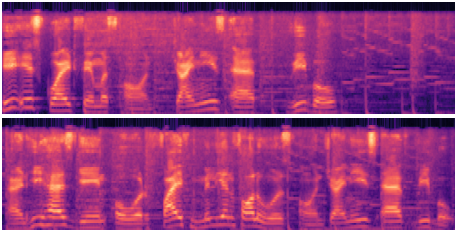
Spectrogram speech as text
He is quite famous on Chinese app Weibo and he has gained over 5 million followers on Chinese app Weibo.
